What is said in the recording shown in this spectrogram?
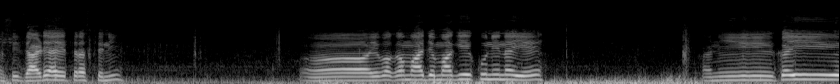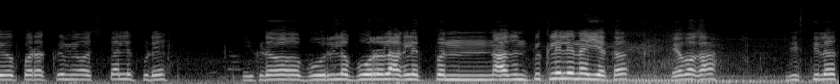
अशी झाडे आहेत रस्त्यानी. हे बघा माझ्या मागे कुणी नाही आहे आणि काही पराक्रमी असे चाललेत पुढे. इकडं बोरीला बोरं लागलेत पण अजून पिकलेले नाही आहेत हे बघा दिसतीलच.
